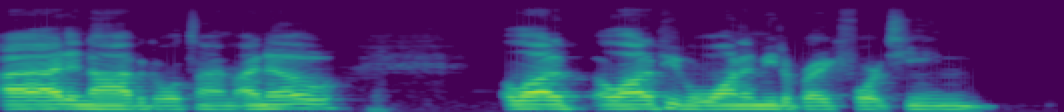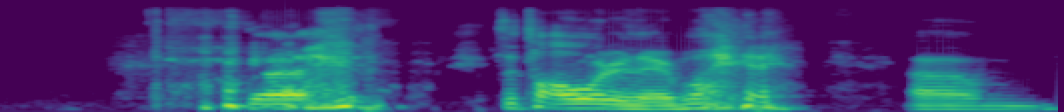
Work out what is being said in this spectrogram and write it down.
I, I, did not have a goal time. I know a lot of a lot of people wanted me to break 14. it's a tall order there, but um,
